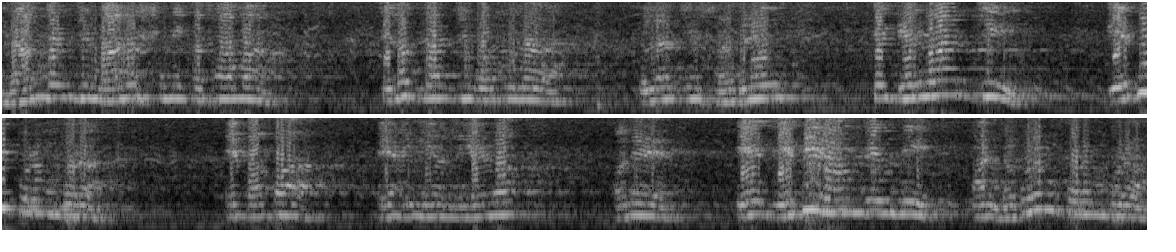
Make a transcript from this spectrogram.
રામદેવજી માનસની કથામાં તિલકદાસજી બાપુના પેલાથી સાંભળ્યું કે ગિરનારજી ગેબી પરંપરા એ બાપા એ અહીંયા આવ્યા અને એ દેવી રામદેવની આ નગરંગ પરંપરા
